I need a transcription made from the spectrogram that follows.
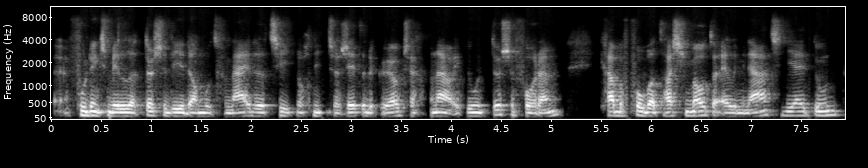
voedingsmiddelen tussen die je dan moet vermijden. Dat zie ik nog niet zo zitten. Dan kun je ook zeggen van nou, ik doe een tussenvorm. Ik ga bijvoorbeeld Hashimoto eliminatiedieet doen.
